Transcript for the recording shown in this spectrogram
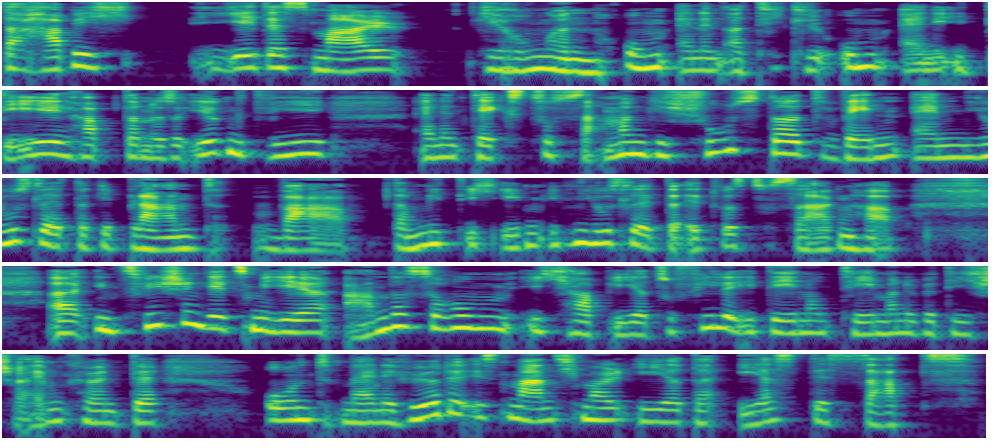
da habe ich jedes Mal gerungen um einen Artikel, um eine Idee, habe dann also irgendwie einen Text zusammengeschustert, wenn ein Newsletter geplant war, damit ich eben im Newsletter etwas zu sagen habe. Äh, inzwischen geht es mir eher andersrum. Ich habe eher zu viele Ideen und Themen, über die ich schreiben könnte. Und meine Hürde ist manchmal eher der erste Satz,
